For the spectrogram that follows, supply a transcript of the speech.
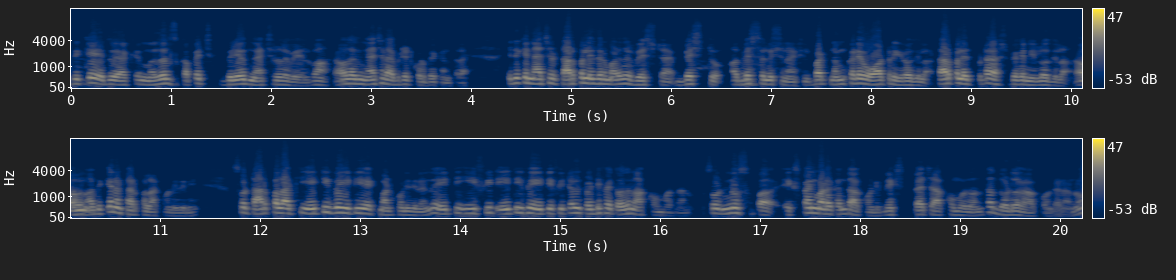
ಇದಕ್ಕೆ ಇದು ಯಾಕೆ ಮಸಲ್ಸ್ ಕಪೆಚ್ ಬೆಳೆಯೋದು ನ್ಯಾಚುರಲ್ ವೇ ಅಲ್ವಾ? ಅವಾಗ ನ್ಯಾಚುರಲ್ ಹ್ಯಾಬಿಟೇಟ್ ಕೊಡ್ಬೇಕಂತಾರೆ. ಇದಕ್ಕೆ ನ್ಯಾಚುರಲ್ ಟಾರ್ಪಲ್ ಇದ್ರೆ ಮಾಡಿದ್ರೆ best best best solution actually but ನಮ್ ಕಡೆ ವಾಟರ್ ಇರೋದಿಲ್ಲ. ಟಾರ್ಪಲ್ ಎತ್ಬಿಟ್ರೆ ಅಷ್ಟು ಬೇಗ ನಿಲ್ಲೋದಿಲ್ಲ. ಅದಕ್ಕೆ ನಾನು ಟಾರ್ಪಲ್ ಹಾಕೊಂಡಿದ್ದೀನಿ ಸೊ ಟಾರ್ಪಲ್ ಹಾಕಿ ಏಯ್ಟಿ ಬೈ ಯಾಕೆ ಮಾಡ್ಕೊಂಡಿದ್ದೀನಿ ಅಂದ್ರೆ ಏಯ್ಟಿ ಈ feet eighty five eighty feet ಅಲ್ಲಿ ಟ್ವೆಂಟಿ ಫೈವ್ ತೌಸಂಡ್ ಹಾಕೊಬೋದು ನಾನು. ಸೊ ಇನ್ನೂ ಸ್ವಲ್ಪ ಎಕ್ಸ್ಪ್ಯಾಂಡ್ ಮಾಡಕ್ಕಂತ ಹಾಕೊಂಡಿದ್ದೆ ನೆಕ್ಸ್ಟ್ ಬ್ಯಾಚ್ ಹಾಕೊಬೋದು ಅಂತ ದೊಡ್ಡದಾಗ ಹಾಕೊಂಡೆ ನಾನು.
